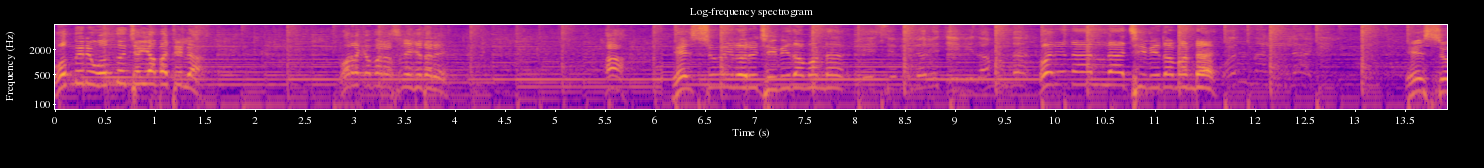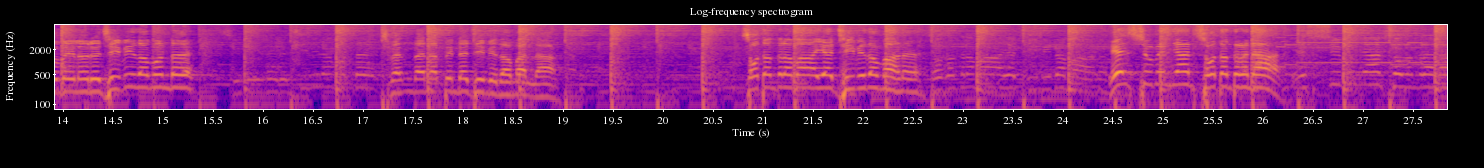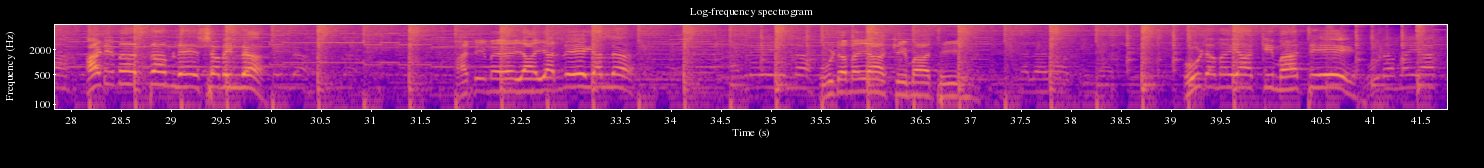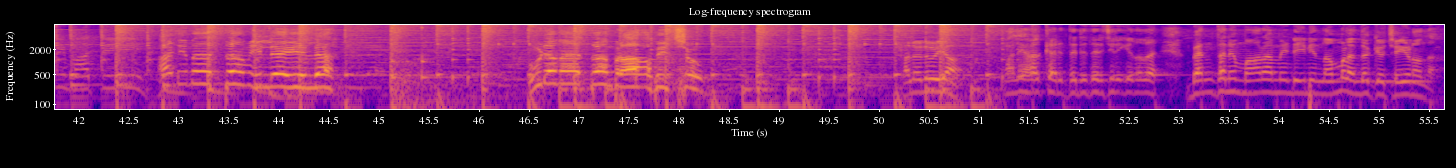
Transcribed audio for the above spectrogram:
ഒന്നിനും ഒന്നും ചെയ്യാൻ പറ്റില്ല. ഉറക്കെ പറ സ്നേഹിതരെ. യേശുവിൽ ഒരു ജീവിതമുണ്ട്. ഒരു നല്ല ജീവിതമുണ്ട്. യേശുവിൽ ഒരു ജീവിതമുണ്ട്. ബന്ധനത്തിന്റെ ജീവിതമല്ല. സ്വതന്ത്രമായ ജീവിതമാണ്. സ്വതന്ത്രമായ ജീവിതമാണ്. യേശുവിൽ ഞാൻ സ്വതന്ത്രനാ. യേശുവിൽ ഞാൻ സ്വതന്ത്രനാ. അടിമത്തം ലേശമില്ല. അടിമയായി അല്ലേ അല്ല? ഉടമയാക്കി മാറ്റി. ഉടമയാക്കി മാറ്റി. ഉടമയാക്കി മാറ്റി അടിമത്തം ഇല്ലേ ഇല്ല ഉടമത്തം പ്രാപിച്ചു. ഹല്ലേലൂയ. പല ആൾക്കാർ തെറ്റിദ്ധരിച്ചിരിക്കുന്നത് ബന്ധനം മാറാൻ വേണ്ടി ഇനി നമ്മൾ എന്തൊക്കെയോ ചെയ്യണമെന്നാ.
